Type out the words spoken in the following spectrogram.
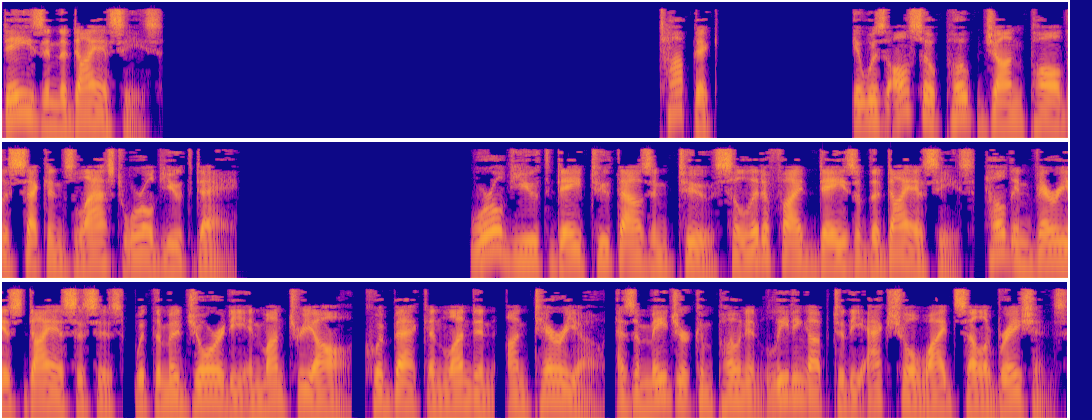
Days in the diocese. It was also Pope John Paul II's last World Youth Day. World Youth Day 2002 solidified Days of the Diocese, held in various dioceses, with the majority in Montreal, Quebec and London, Ontario, as a major component leading up to the actual wide celebrations.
